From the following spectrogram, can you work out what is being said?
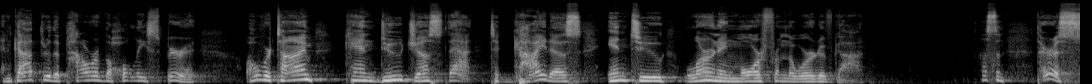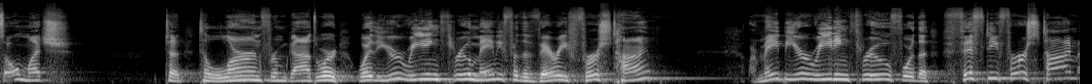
And God, through the power of the Holy Spirit, over time can do just that to guide us into learning more from the Word of God. Listen, there is so much to, to learn from God's Word. Whether you're reading through maybe for the very first time, or maybe you're reading through for the 51st time,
